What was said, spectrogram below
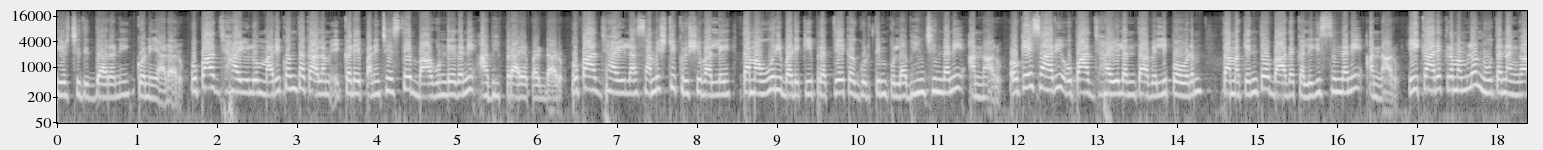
తీర్చిదిద్దారని కొనియాడారు. ఉపాధ్యాయులు మరికొంతకాలం ఇక్కడే పనిచేస్తే బాగుండేదని అభిప్రాయపడ్డారు. ఉపాధ్యాయుల సమిష్టి కృషి వల్లే తమ ఊరి బడికి ప్రత్యేక గుర్తింపు లభించిందని అన్నారు. ఒకేసారి ఉపాధ్యాయులంతా వెళ్ళిపోవడం తమకెంతో బాధ కలిగిస్తుందని అన్నారు. ఈ కార్యక్రమంలో నూతనంగా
